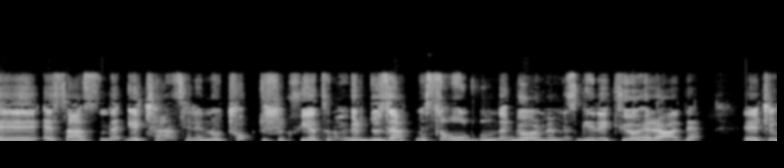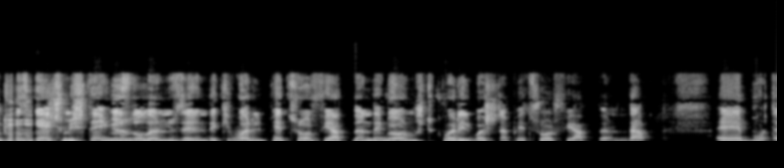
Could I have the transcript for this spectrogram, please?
e, esasında geçen senenin o çok düşük fiyatının bir düzeltmesi olduğunu da görmemiz gerekiyor herhalde. E, çünkü biz geçmişte 100 doların üzerindeki varil petrol fiyatlarında görmüştük varil başına petrol fiyatlarında. E, burada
